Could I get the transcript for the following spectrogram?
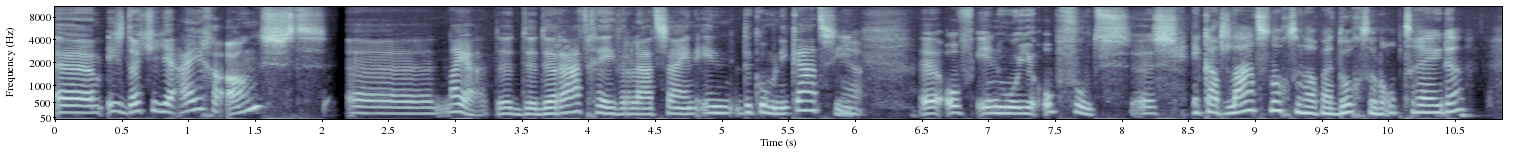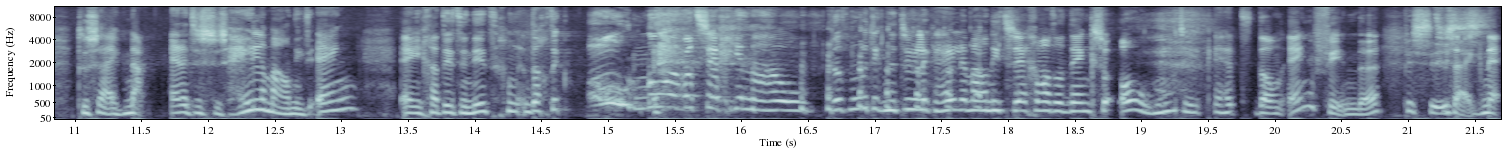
uh, is dat je je eigen angst, nou ja, de, de, de raadgever laat zijn in de communicatie. Ja. of in hoe je opvoedt. Dus... Ik had laatst nog, toen had mijn dochter een optreden. Toen zei ik, nou, en het is dus helemaal niet eng. En je gaat dit en dit doen. En dacht ik, oh Noor, wat zeg je nou? Dat moet ik natuurlijk helemaal niet zeggen. Want dan denken ze, oh, moet ik het dan eng vinden? Precies. Toen zei ik, nee.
